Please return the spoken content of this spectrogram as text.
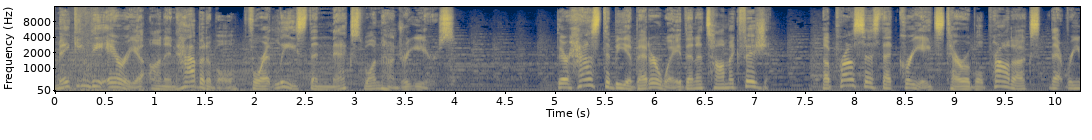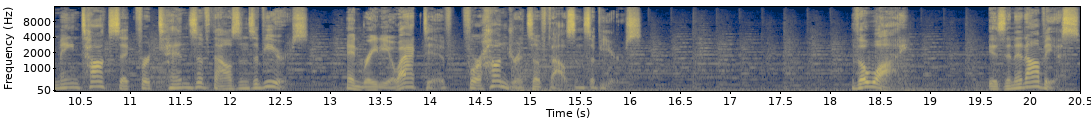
making the area uninhabitable for at least the next 100 years. There has to be a better way than atomic fission, a process that creates terrible products that remain toxic for tens of thousands of years and radioactive for hundreds of thousands of years. The why. Isn't it obvious?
